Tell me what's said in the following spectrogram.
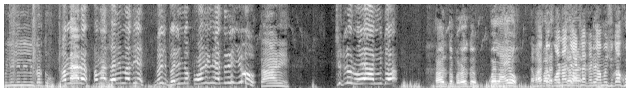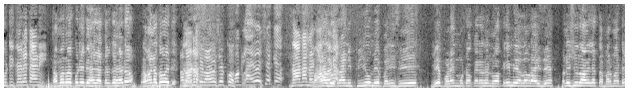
પીલી લીલી લીલી કરતું અમાર અમાર શરીરમાંથી ડોલ ભરીને તો પાણી નીકળી ગયું તાણી કેટલું રોયા અમે તો હારું તો ભરત કોઈ લાયો? આ તો કોનાથી આટલા ઘરે અમે શું કા ખોટી કરે તાણી? તમને હોય કોઈને બેહાડ્યા તમે તો હેડો. રવાના થો અહીંથી. અમારા માટે લાવ્યો છે કોક. કોક લાવ્યો છે કે? ના ના ના મારા છોકરાની ફીઓ મે ભરી છે. મે ભણાઈને મોટો કર્યો છે. નોકરી મેં અલવરાઈ છે. અને શું લાવેલા તમારા માટે?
